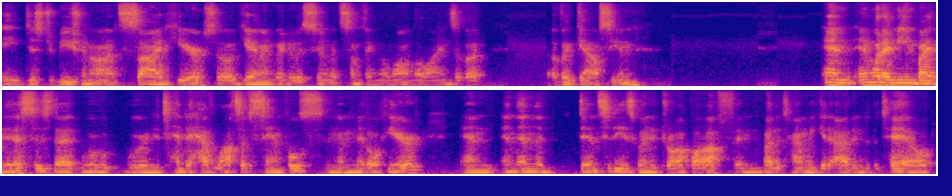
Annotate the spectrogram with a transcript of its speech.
a distribution on its side here. So again, I'm going to assume it's something along the lines of a, of a Gaussian. And, and what I mean by this is that we're, we're going to tend to have lots of samples in the middle here, and, and then the density is going to drop off, and by the time we get out into the tail,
